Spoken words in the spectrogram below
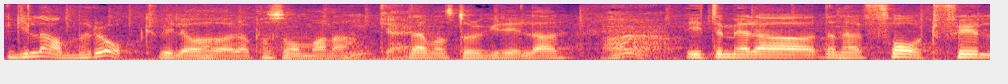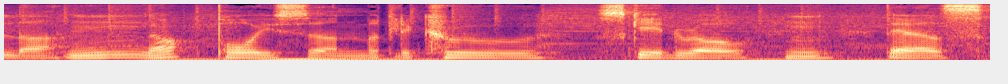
glamrock vill jag höra på sommarna. Okej. När man står och grillar. Ah, ja. Lite mera den här fartfyllda. Mm, ja. Poison, Mötley Crüe, Skid Row. Mm. Deras...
